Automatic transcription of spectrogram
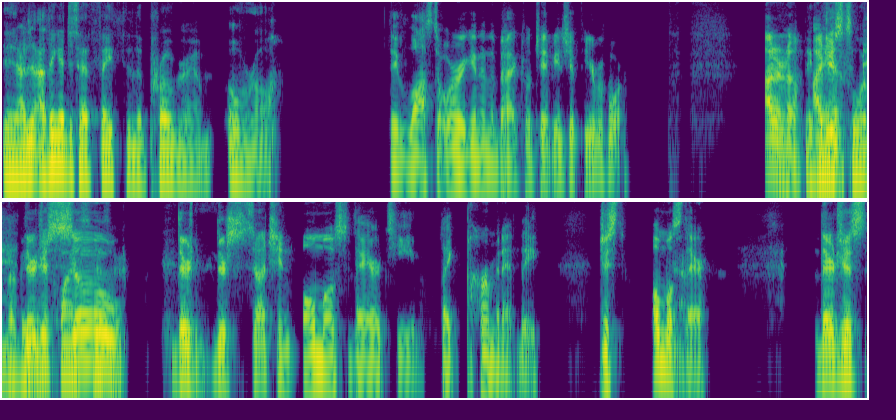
yeah, I, I think I just have faith in the program overall. They lost to Oregon in the Pac-12 championship the year before. I don't know. I just for it by beating they're just twice, so there's there's such an almost there team, like permanently, just almost Yeah. there. They're just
